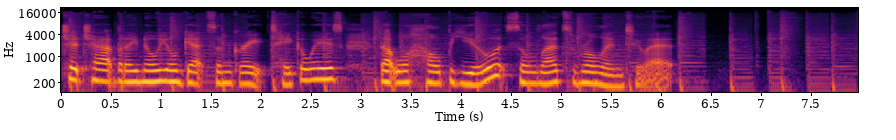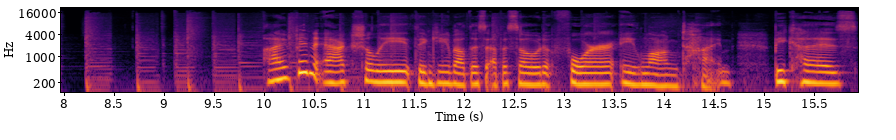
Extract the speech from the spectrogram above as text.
chit chat, but I know you'll get some great takeaways that will help you. So let's roll into it. I've been actually thinking about this episode for a long time because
